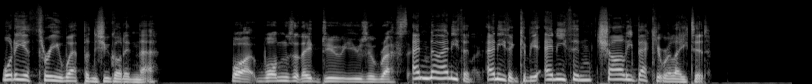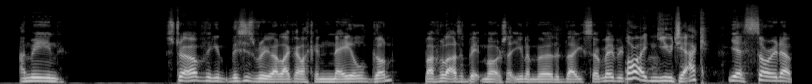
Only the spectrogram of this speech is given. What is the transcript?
what are your three weapons you got in there? What ones that they do use in wrestling? And no, anything, anything could be anything Charlie Beckett related. I mean, straight up I'm thinking this is really like like a nail gun, but I feel like that's a bit much. Like you're gonna murder like so maybe. All right, you Jack. Yes, sorry, no.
